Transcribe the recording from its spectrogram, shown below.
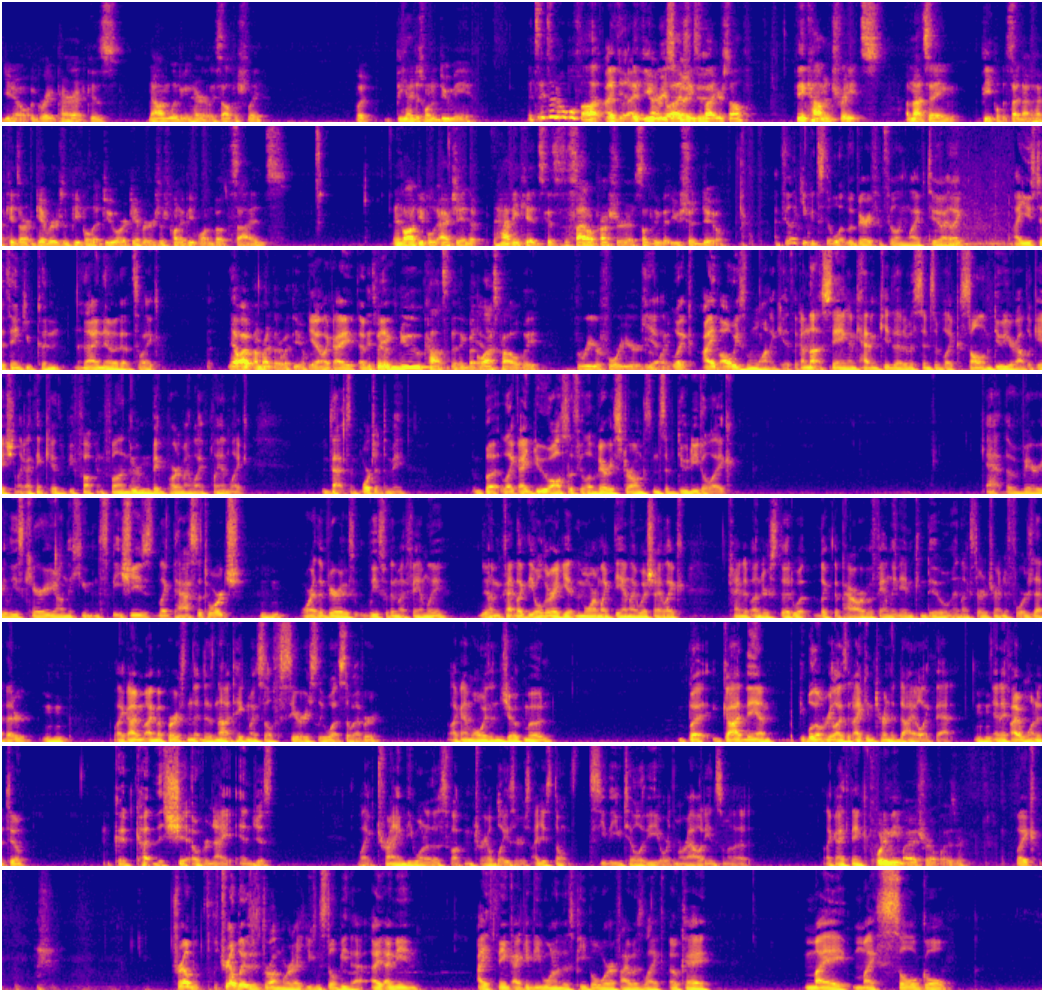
you know a great parent because now I'm living inherently selfishly. But B I just want to do me. It's it's a noble thought. I If, do- I- if you I realize things it. about yourself, if you think common traits. I'm not saying people that decide not to have kids aren't givers and people that do are givers. There's plenty of people on both sides. And a lot of people actually end up having kids because societal pressure is something that you should do. I feel like you could still live a very fulfilling life too. I like. I used to think you couldn't, and I know that's like. No, I, I'm right there with you. Yeah, like I. It's been a new concept, I think, about Yeah. the last probably three or four years. Yeah, Like, like I've always wanted kids. Like I'm not saying I'm having kids out of a sense of like solemn duty or obligation. Like I think kids would be fucking fun. They're Mhm. a big part of my life plan. Like that's important to me. But like I do also feel a very strong sense of duty to like at the very least carry on the human species, like pass the torch, Mhm. or at the very least within my family. Yeah. I'm kind of like the older I get, the more I'm like, damn, I wish I like kind of understood what like the power of a family name can do, and like started trying to forge that better. hmm Like I'm I'm a person that does not take myself seriously whatsoever. Like I'm always in joke mode. But goddamn, people don't realize that I can turn the dial like that. hmm And if I wanted to, could cut this shit overnight and just like try and be one of those fucking trailblazers. I just don't see the utility or the morality in some of that. Like I think What do you mean by a trailblazer? like trail trailblazer is the wrong word. You can still be that. I I mean, I think I could be one of those people where if I was like, okay, my my sole goal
